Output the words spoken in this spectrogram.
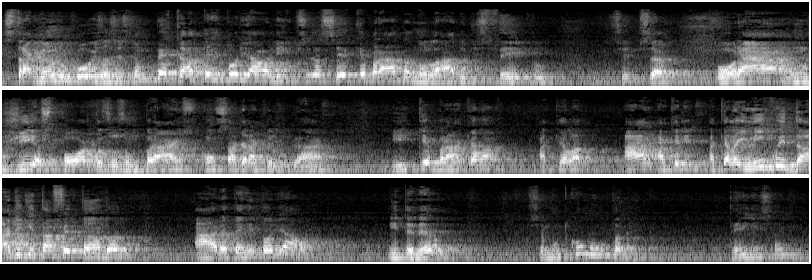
estragando coisa. Às vezes tem um pecado territorial ali que precisa ser quebrado, anulado, desfeito. Você precisa orar, ungir as portas, os umbrais, consagrar aquele lugar e quebrar aquela, aquela, aquele, aquela iniquidade que está afetando a área territorial. Entenderam? Isso é muito comum também. Tem isso aí.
